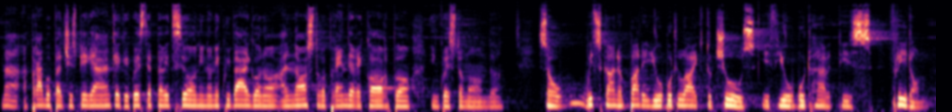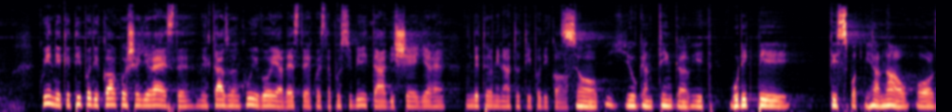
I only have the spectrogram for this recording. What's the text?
Ma Prabhupada ci spiega anche che queste apparizioni non equivalgono al nostro prendere corpo in questo mondo. So, which kind of body you would like to choose if you would have this freedom? Quindi che tipo di corpo scegliereste nel caso in cui voi aveste questa possibilità di scegliere un determinato tipo di corpo? So, you can think of it would it be this what we have now or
